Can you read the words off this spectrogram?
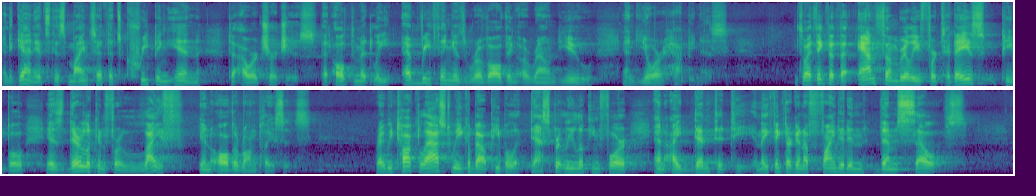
And again, it's this mindset that's creeping in to our churches, that ultimately everything is revolving around you and your happiness. And so I think that the anthem really for today's people is they're looking for life in all the wrong places. Right? We talked last week about people desperately looking for an identity, and they think they're going to find it in themselves.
